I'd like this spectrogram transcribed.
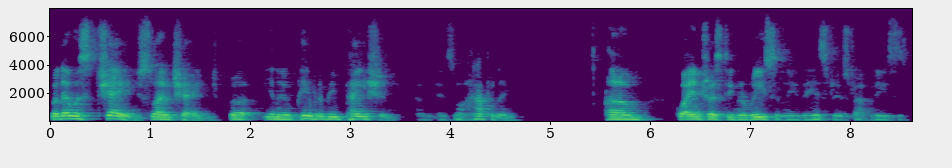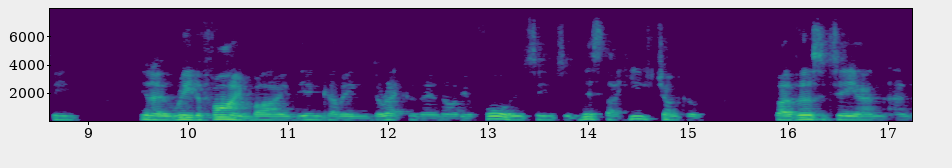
but there was change, slow change. But you know, people have been patient, and it's not happening. Um, quite interestingly, recently, the history of Stratford East has been, you know, redefined by the incoming director there, Nadia Fall, who seems to miss that huge chunk of diversity and and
